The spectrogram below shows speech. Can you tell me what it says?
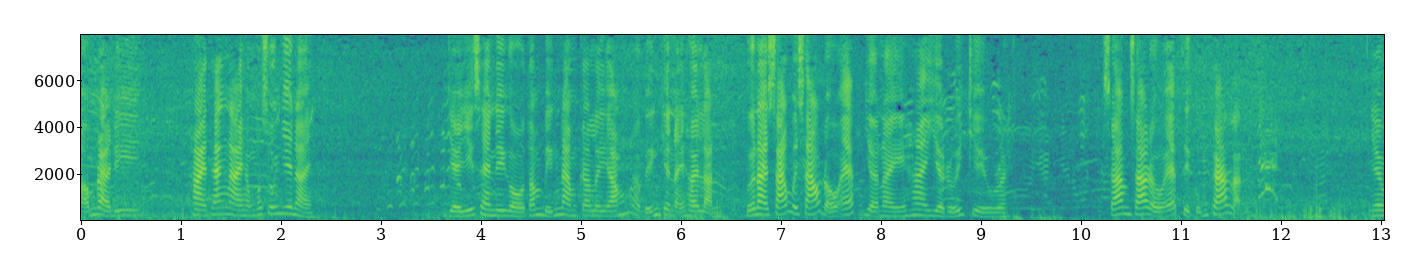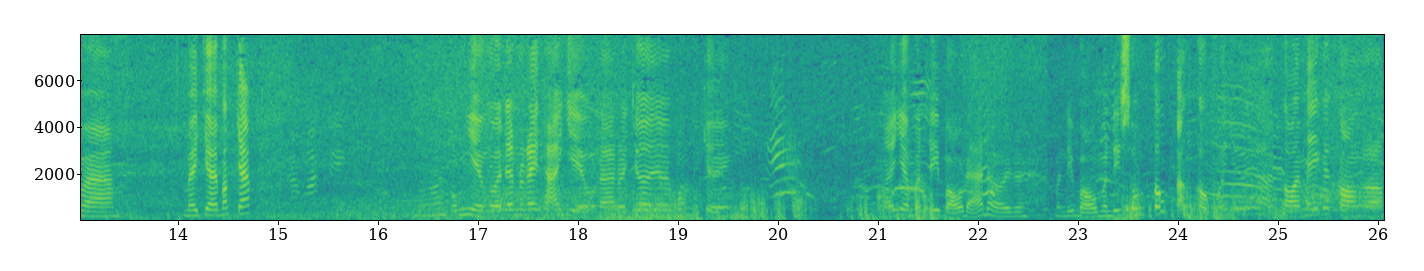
Hổm rồi đi hai tháng nay không có xuống dưới này về với San Diego tắm biển Nam Cali ấm là biển trên này hơi lạnh. Bữa nay 66 độ F giờ này 2 giờ rưỡi chiều rồi. 66 độ F thì cũng khá lạnh. Nhưng mà mê chơi bất chấp. Cũng nhiều người đem ra đây thả diều nè rồi chơi bóng chuyền. Nãy giờ mình đi bộ đã đời rồi. Mình đi bộ mình đi xuống tút tận cùng ở dưới à, coi mấy cái con à,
